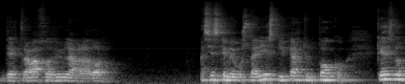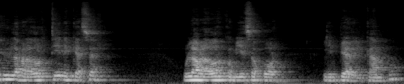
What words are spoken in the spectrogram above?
del trabajo de un labrador. Así es que me gustaría explicarte un poco qué es lo que un labrador tiene que hacer. Un labrador comienza por limpiar el campo,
